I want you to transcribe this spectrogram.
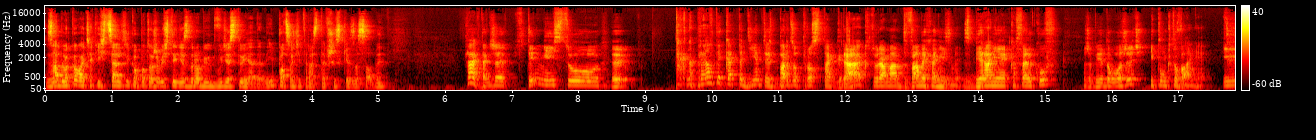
zablokować jakiś cel tylko po to, żebyś ty nie zrobił 21. I po co ci teraz te wszystkie zasoby? Tak, także w tym miejscu y, tak naprawdę Carpe Diem to jest bardzo prosta gra, która ma dwa mechanizmy. Zbieranie kafelków, żeby je dołożyć i punktowanie. I.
